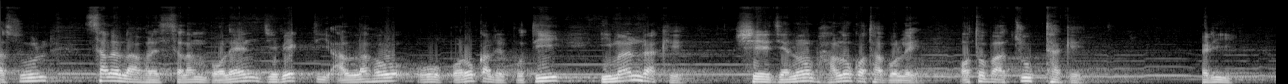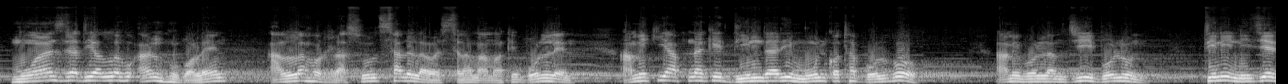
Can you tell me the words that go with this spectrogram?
রাসূল সাল্লাহ সাল্লাম বলেন, যে ব্যক্তি আল্লাহ ও পরকালের প্রতি ঈমান রাখে, সে যেন ভালো কথা বলে অথবা চুপ থাকে। রি মুয়াজ রাদি আল্লাহ আনহু বলেন, আল্লাহর রাসূল সাল্লাম আমাকে বললেন, আমি কি আপনাকে দিনদারি মূল কথা বলব? আমি বললাম, জি, বলুন। তিনি নিজের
